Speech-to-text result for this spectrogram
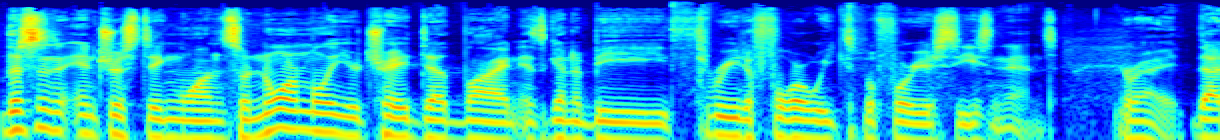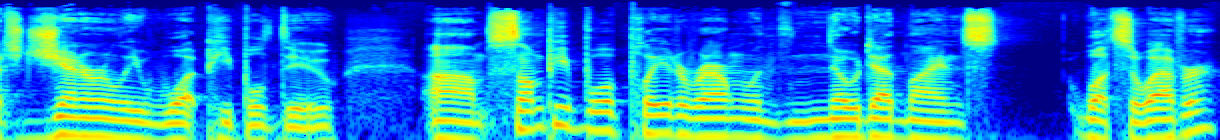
this is an interesting one. So normally your trade deadline is going to be three to four weeks before your season ends. Right. That's generally what people do. Um, some people have played around with no deadlines whatsoever,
